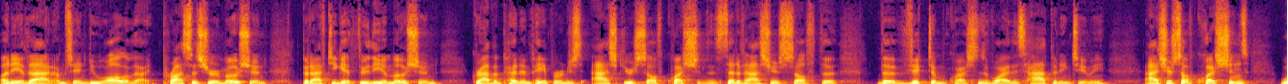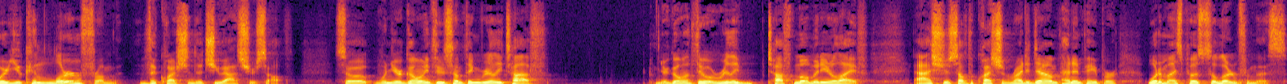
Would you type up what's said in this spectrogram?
any of that. I'm saying do all of that. Process your emotion. But after you get through the emotion, grab a pen and paper and just ask yourself questions. Instead of asking yourself the, the victim questions of why this is happening to me, ask yourself questions where you can learn from the question that you ask yourself. So, when you're going through something really tough, you're going through a really tough moment in your life Ask yourself the question, write it down, pen and paper. What am I supposed to learn from this?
